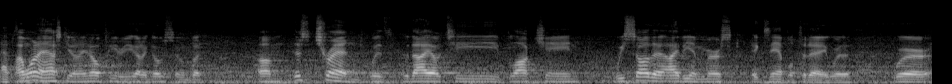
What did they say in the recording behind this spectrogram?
Absolutely. I want to ask you, and I know Peter, you got to go soon, but um, there's a trend with, with IoT, blockchain. We saw the IBM Maersk example today where, where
